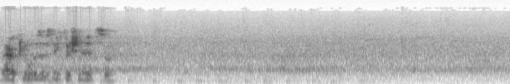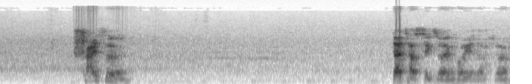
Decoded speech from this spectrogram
Ja, Klose ist nicht der schnellste. Scheiße! Das hast du so einfach gedacht, ja.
